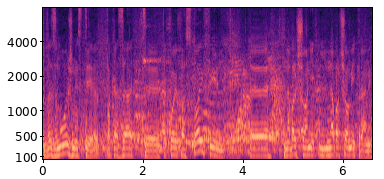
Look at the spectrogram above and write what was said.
возможности показать э, такой простой фильм э, на, большом, на большом экране.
